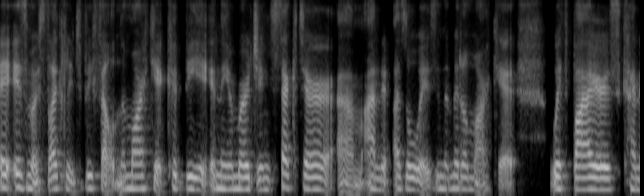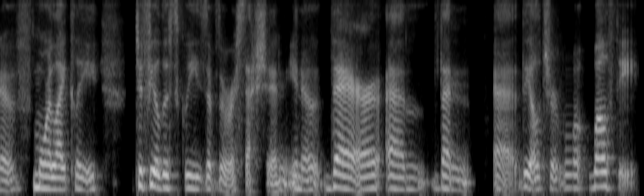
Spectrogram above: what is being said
is most likely to be felt in the market could be in the emerging sector um, and as always in the middle market with buyers kind of more likely to feel the squeeze of the recession you know there um, than uh, the ultra wealthy.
